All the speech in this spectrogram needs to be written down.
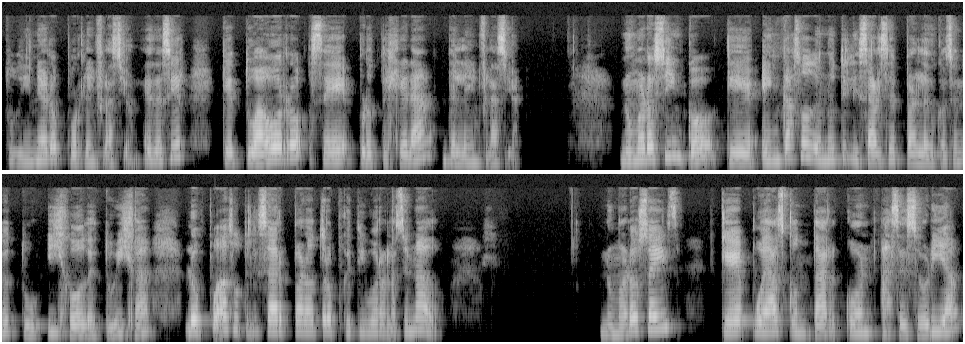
tu dinero por la inflación, es decir, que tu ahorro se protegerá de la inflación. Número cinco, que en caso de no utilizarse para la educación de tu hijo o de tu hija, lo puedas utilizar para otro objetivo relacionado. Número seis, que puedas contar con asesoría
